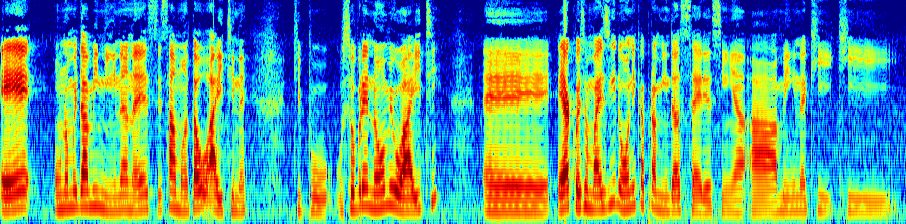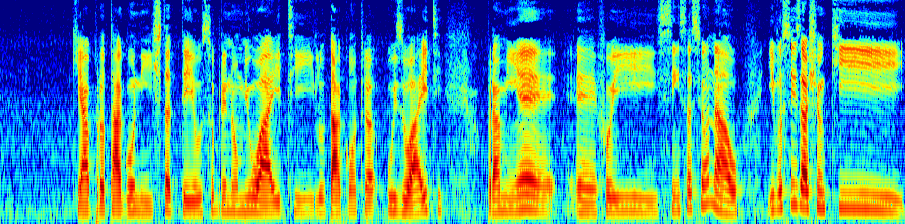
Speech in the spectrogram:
é o nome da menina, né? Samantha White, né? Tipo, o sobrenome White é, é a coisa mais irônica para mim da série, assim. A, a menina que, que, que é a protagonista ter o sobrenome White e lutar contra os White, para mim é, é, foi sensacional. E vocês acham que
